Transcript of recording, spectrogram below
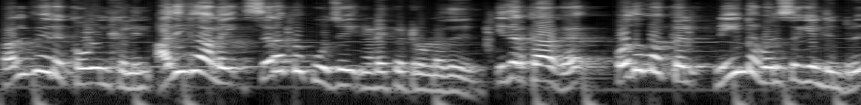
பல்வேறு கோயில்களில் அதிகாலை சிறப்பு பூஜை நடைபெற்றுள்ளது. இதற்காக பொதுமக்கள் நீண்ட வரிசையில் நின்று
